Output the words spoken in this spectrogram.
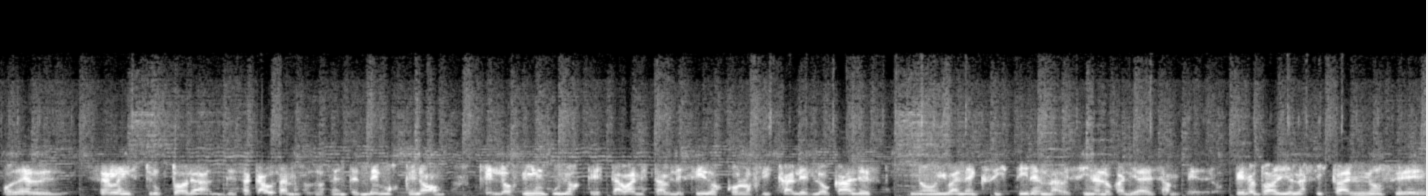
poder ser la instructora de esa causa. Nosotros entendemos que no, que los vínculos que estaban establecidos con los fiscales locales no iban a existir en la vecina localidad de San Pedro. Pero todavía la fiscal no se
